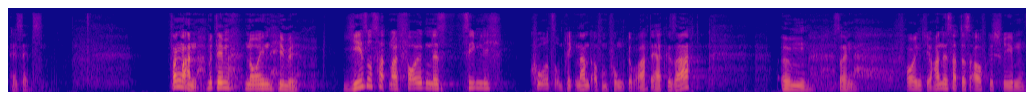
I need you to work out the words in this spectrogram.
ersetzen. Fangen wir an mit dem neuen Himmel. Jesus hat mal Folgendes ziemlich kurz und prägnant auf den Punkt gebracht. Er hat gesagt, ähm, sein Freund Johannes hat das aufgeschrieben,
